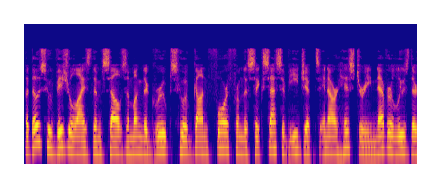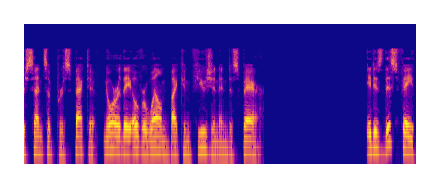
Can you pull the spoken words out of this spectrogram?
but those who visualize themselves among the groups who have gone forth from the successive Egypts in our history never lose their sense of perspective, nor are they overwhelmed by confusion and despair. It is this faith,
